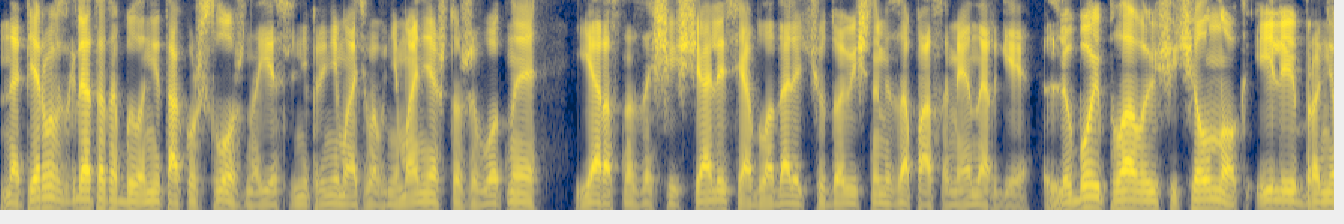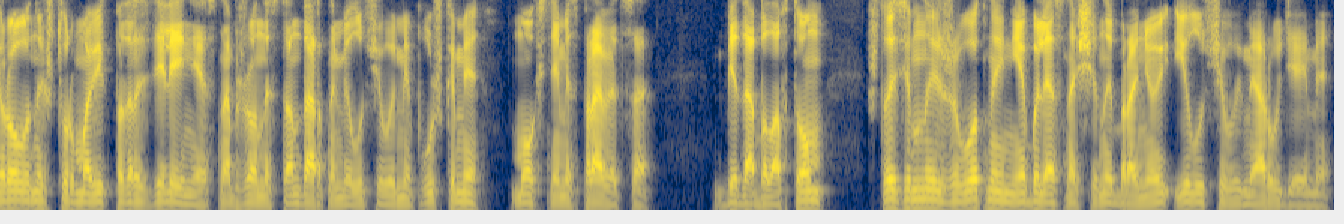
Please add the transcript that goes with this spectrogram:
На первый взгляд это было не так уж сложно, если не принимать во внимание, что животные яростно защищались и обладали чудовищными запасами энергии. Любой плавающий челнок или бронированный штурмовик подразделения, снабженный стандартными лучевыми пушками, мог с ними справиться. Беда была в том, что земные животные не были оснащены броней и лучевыми орудиями,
